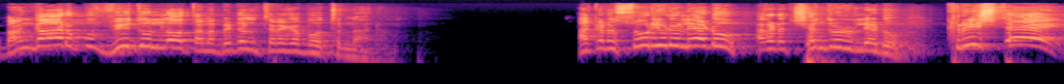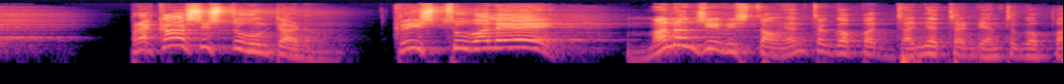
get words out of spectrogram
బంగారపు వీధుల్లో తన బిడ్డలు తిరగబోతున్నారు. అక్కడ సూర్యుడు లేడు అక్కడ చంద్రుడు లేడు. క్రీస్తే ప్రకాశిస్తూ ఉంటాడు. క్రీస్తు వలే మనం జీవిస్తాం. ఎంత గొప్ప ధన్యత అండి ఎంత గొప్ప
